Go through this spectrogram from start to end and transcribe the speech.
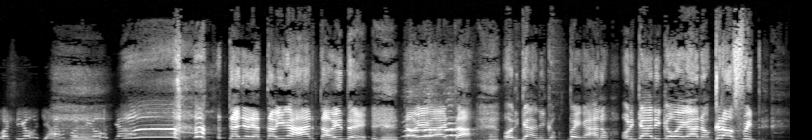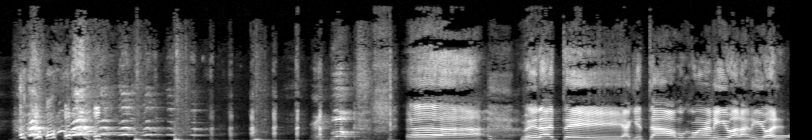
por Dios, ya, por Dios, ya. Ya está bien harta, ¿viste? Está bien harta. Orgánico, vegano, orgánico, vegano, CrossFit. Ah, mira, este, aquí está, vamos con Aníbal, Aníbal.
